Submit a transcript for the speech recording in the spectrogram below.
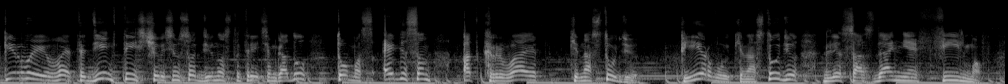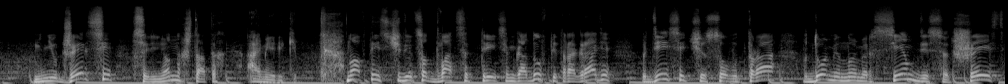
Впервые в этот день, в 1893 году, Томас Эдисон открывает киностудию. Первую киностудию для создания фильмов – в Нью-Джерси, в Соединенных Штатах Америки. Ну а в 1923 году в Петрограде в 10 часов утра в доме номер 76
